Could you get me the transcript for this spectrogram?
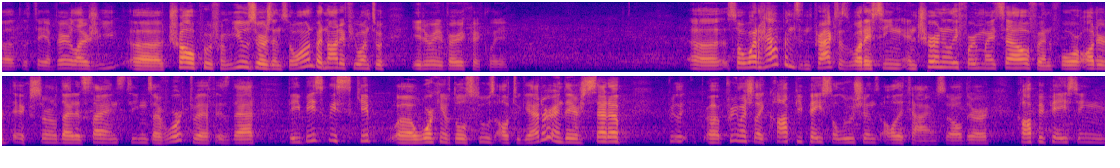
uh, let's say, a very large uh, trial proof from users and so on, but not if you want to iterate very quickly. Uh, so what happens in practice, what I've seen internally for myself and for other external data science teams I've worked with is that they basically skip uh, working with those tools altogether and they're set up uh, pretty much like copy-paste solutions all the time. So they're copy-pasting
